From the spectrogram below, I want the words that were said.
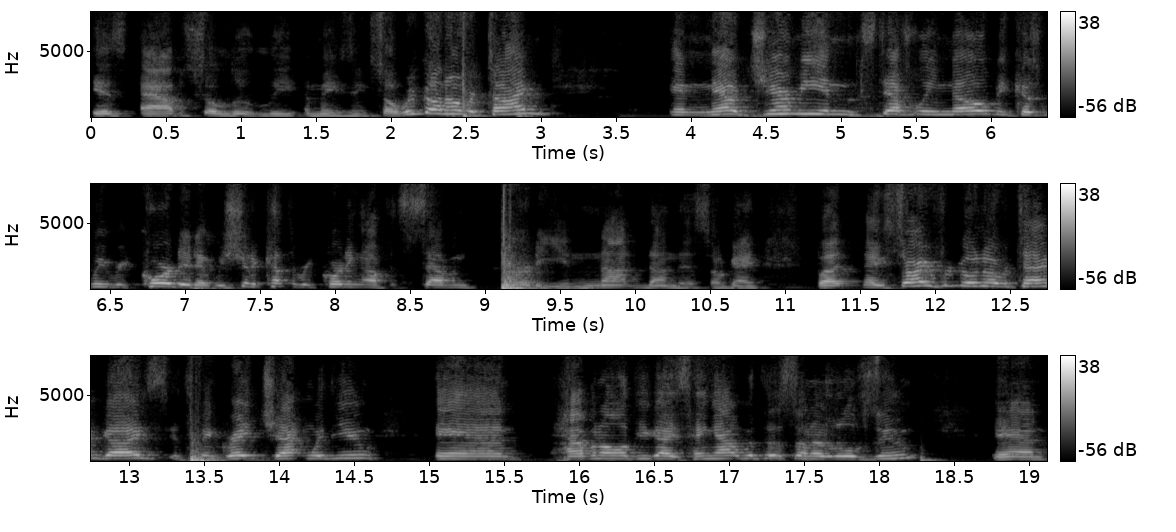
is absolutely amazing. So we've gone over time. And now Jeremy and Stephanie know because we recorded it. We should have cut the recording off at 7:30 and not done this. Okay. But hey, sorry for going over time, guys. It's been great chatting with you. And having all of you guys hang out with us on our little Zoom. And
